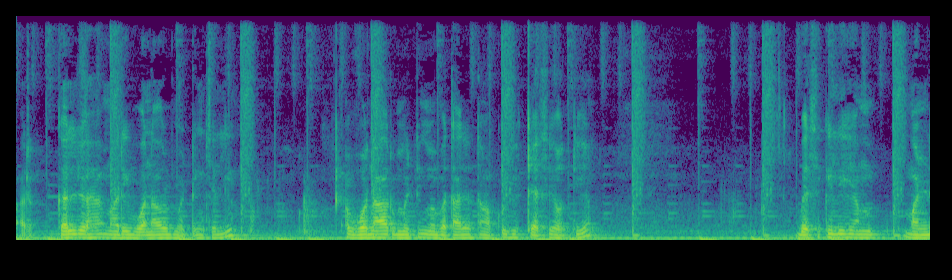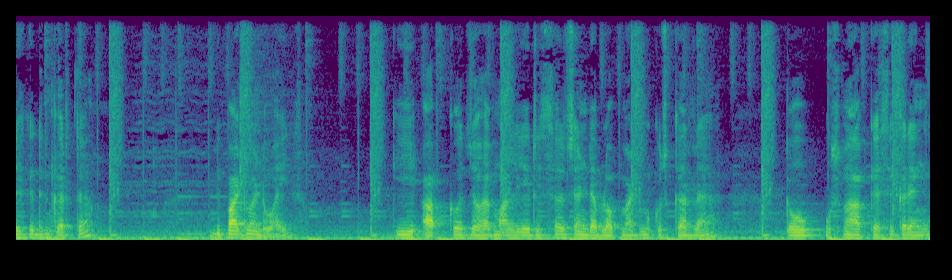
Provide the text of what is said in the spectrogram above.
और कल जो है हमारी वन आवर मीटिंग चली। अब वन आवर मीटिंग में बता देता हूँ आपको कि कैसे होती है। बेसिकली हम मंडे के दिन करते हैं डिपार्टमेंट वाइज कि आपको जो है मान लीजिए रिसर्च एंड डेवलपमेंट में कुछ कर रहे हैं तो उसमें आप कैसे करेंगे?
